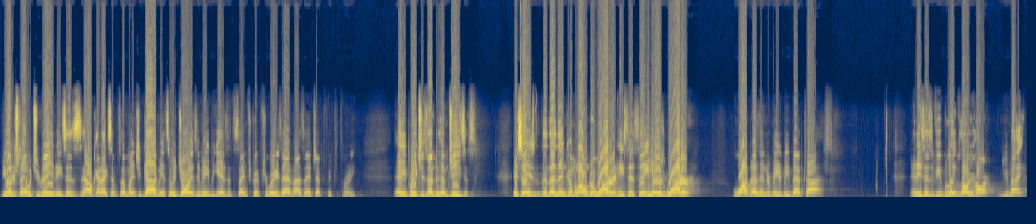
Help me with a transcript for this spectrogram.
Do you understand what you read? And he says, How can I, some, some man should guide me? And so he joins him, and he begins at the same scripture where he's at in Isaiah chapter 53. And he preaches unto him Jesus. It says that they then come along to water, and he says, See, here's water. What doth hinder me to be baptized? And he says, If you believe with all your heart, you may.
